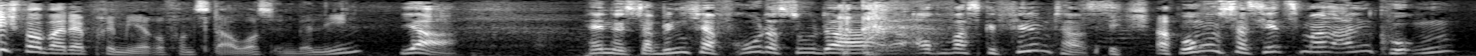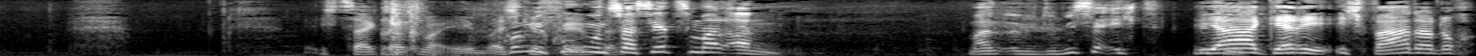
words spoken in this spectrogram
Ich war bei der Premiere von Star Wars in Berlin. Ja. Hennes, da bin ich ja froh, dass du da auch was gefilmt hast. Ich hab- Wollen wir uns das jetzt mal angucken? Ich zeig das mal eben, was Komm, ich wir gucken uns das jetzt mal an. Mann, du bist ja echt. Ja, Gary, ich war da doch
